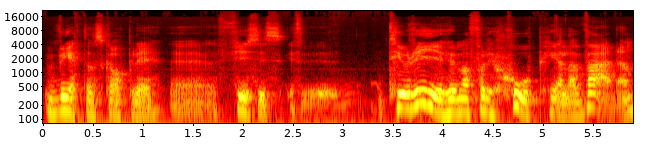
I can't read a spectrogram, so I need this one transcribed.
vetenskaplig fysisk teori hur man får ihop hela världen.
